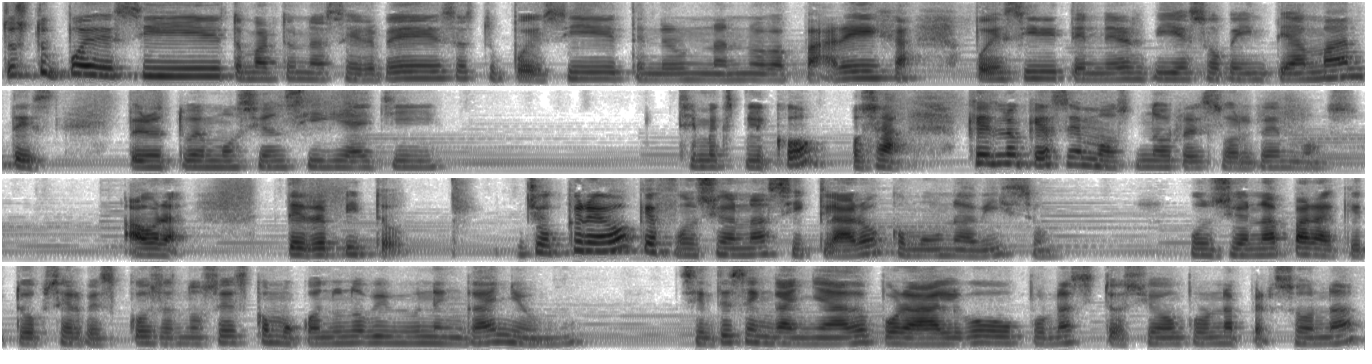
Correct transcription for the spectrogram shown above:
Entonces tú puedes ir, tomarte unas cervezas, tú puedes ir, tener una nueva pareja, puedes ir y tener 10 o 20 amantes, pero tu emoción sigue allí. ¿Sí me explicó? O sea, ¿qué es lo que hacemos? Nos resolvemos. Ahora, te repito, yo creo que funciona así, claro, como un aviso. Funciona para que tú observes cosas. No sé, es como cuando uno vive un engaño, ¿no? sientes engañado por algo, por una situación, por una persona,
